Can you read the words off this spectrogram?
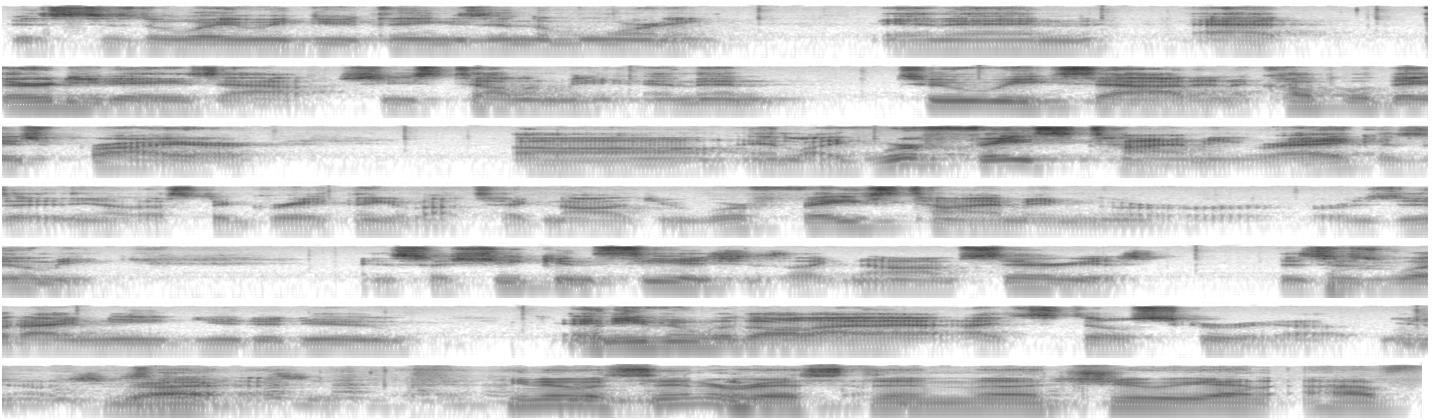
this is the way we do things in the morning, and then at 30 days out, she's telling me, and then two weeks out, and a couple of days prior uh, and like we're FaceTiming, right? Because you know that's the great thing about technology. We're FaceTiming or, or Zooming, and so she can see it. She's like, "No, I'm serious. This is what I need you to do." And even with all that, I still screw it up. You know, she's Right. You know, it's interesting, uh, Chewy. And I've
